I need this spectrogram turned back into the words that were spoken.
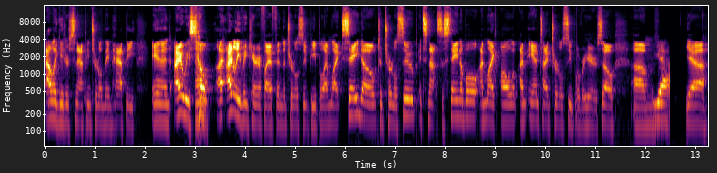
alligator snapping turtle named Happy, and I always tell oh. I, I, don't even care if I offend the turtle soup people. I'm like, say no to turtle soup. It's not sustainable. I'm like all I'm anti turtle soup over here. So um, yeah, yeah,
